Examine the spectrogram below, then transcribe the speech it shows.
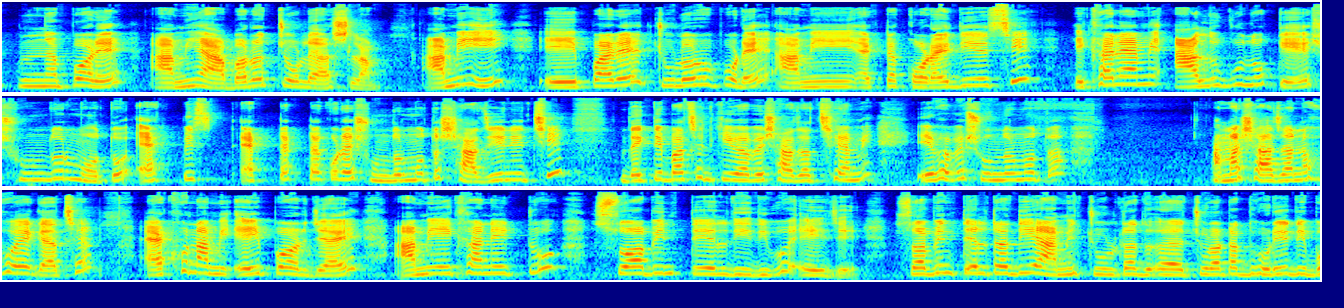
পরে আমি আবারও চলে আসলাম। আমি এপারে চুলোর উপরে আমি একটা কড়াই দিয়েছি। এখানে আমি আলুগুলোকে সুন্দর মতো এক পিস একটা একটা করে সুন্দর মতো সাজিয়ে নিচ্ছি। দেখতে পাচ্ছেন কীভাবে সাজাচ্ছি আমি? এভাবে সুন্দর মতো আমার সাজানো হয়ে গেছে। এখন আমি এই পর্যায়ে আমি এখানে একটু সয়াবিন তেল দিয়ে দিব। এই যে, সয়াবিন তেলটা দিয়ে আমি চুলটা চুলাটা ধরিয়ে দিব।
